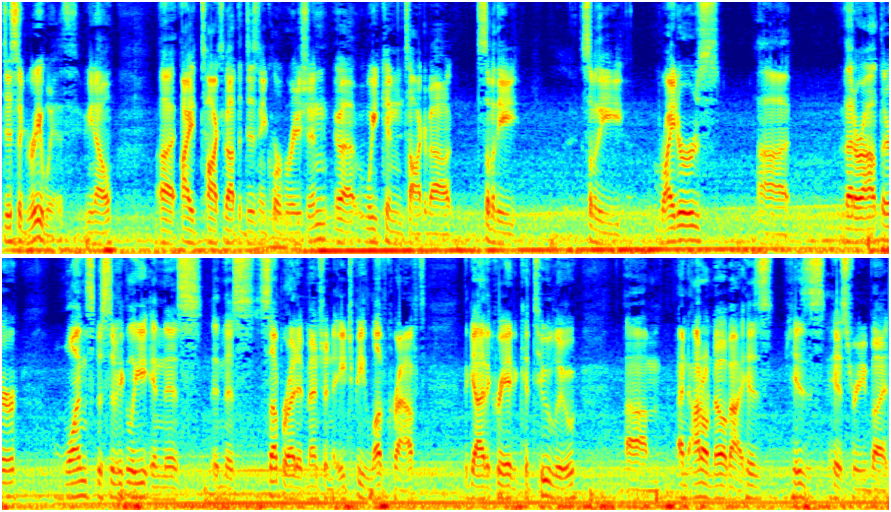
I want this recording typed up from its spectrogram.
disagree with. You know, uh, I talked about the Disney Corporation. Uh, we can talk about some of the some of the writers uh, that are out there. One specifically in this in this subreddit mentioned H.P. Lovecraft, the guy that created Cthulhu. Um, and I don't know about his his history, but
